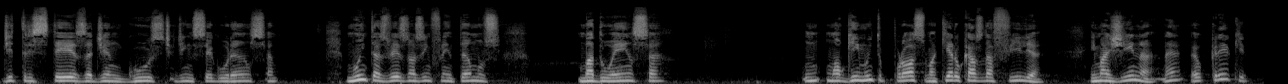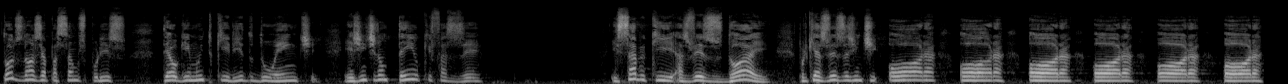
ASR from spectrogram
de tristeza, de angústia, de insegurança. Muitas vezes nós enfrentamos uma doença, um, um, alguém muito próximo, aqui era o caso da filha. Imagina, né? Eu creio que todos nós já passamos por isso. Ter alguém muito querido doente e a gente não tem o que fazer. E sabe o que às vezes dói? Porque às vezes a gente ora, ora, ora, ora, ora, ora,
